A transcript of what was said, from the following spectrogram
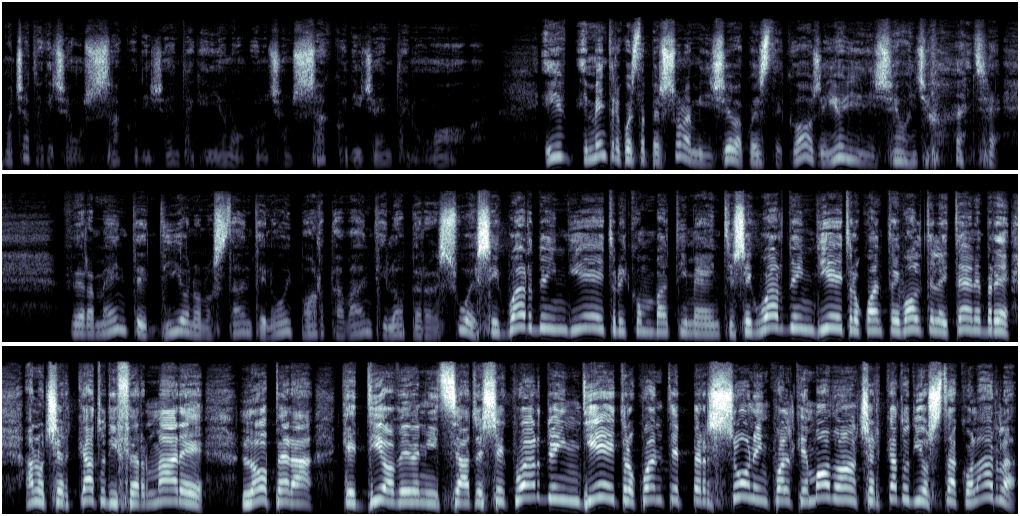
ma certo che c'è un sacco di gente che io non conosco, c'è un sacco di gente nuova. E, io, e mentre questa persona mi diceva queste cose, io gli dicevo, cioè, veramente Dio, nonostante noi, porta avanti l'opera sua. E se guardo indietro i combattimenti, se guardo indietro quante volte le tenebre hanno cercato di fermare l'opera che Dio aveva iniziato, e se guardo indietro quante persone in qualche modo hanno cercato di ostacolarla,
